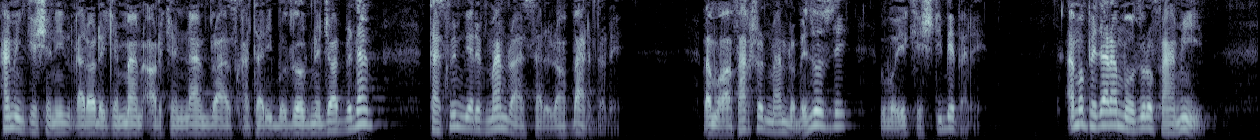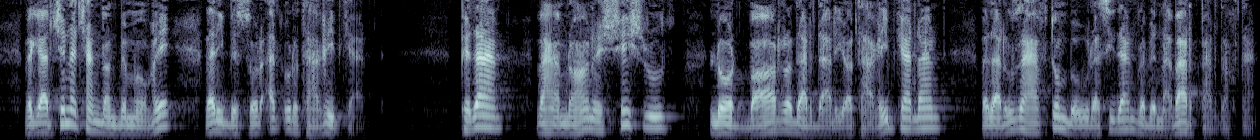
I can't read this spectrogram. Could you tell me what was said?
همین که شنید قراره که من آرکنلند را از خطری بزرگ نجات بدم تصمیم گرفت من را از سر راه برداره و موفق شد من را بدزده و با یک کشتی ببره. اما پدرم موضوع رو فهمید و گرچه نه چندان به موقع ولی به سرعت او را تعقیب کرد. پدرم و همراهان شش روز لورد بار را در دریا تعقیب کردند و در روز هفتم به او رسیدند و به نبرد پرداختند.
